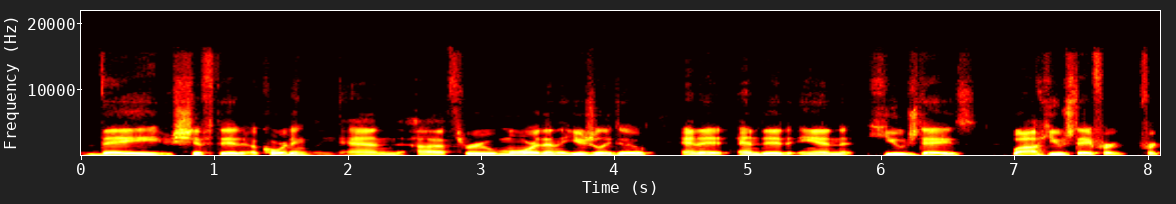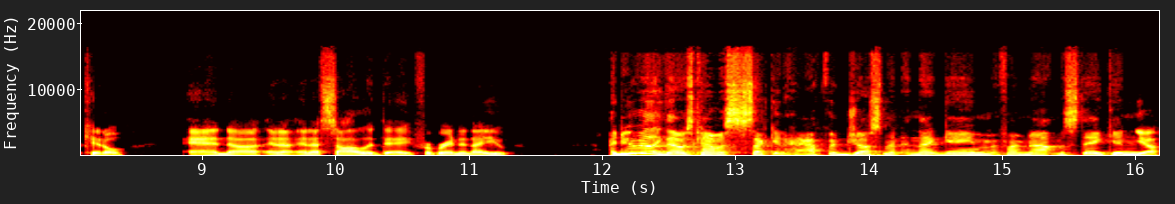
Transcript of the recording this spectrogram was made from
they shifted accordingly and uh, threw more than they usually do, and it ended in huge days. Well, a huge day for for Kittle, and uh, and, a, and a solid day for Brandon Aiyuk. I do feel like that was kind of a second half adjustment in that game, if I'm not mistaken. Yeah.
